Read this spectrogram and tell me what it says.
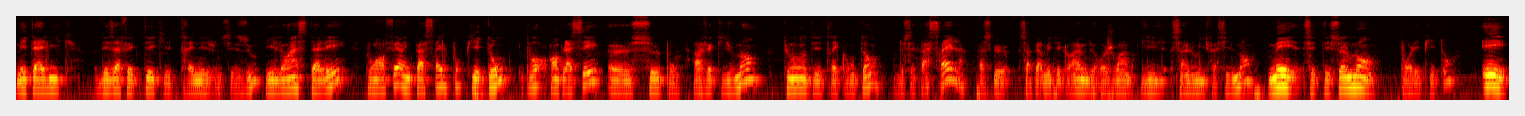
métallique désaffectée qui est traînée je ne sais où. ils l'ont installée pour en faire une passerelle pour piétons pour remplacer ce pont. Alors effectivement, tout le monde était très content de cette passerelle, parce que ça permettait quand même de rejoindre l'île Saint-Louis facilement, mais c'était seulement pour les piétons, et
